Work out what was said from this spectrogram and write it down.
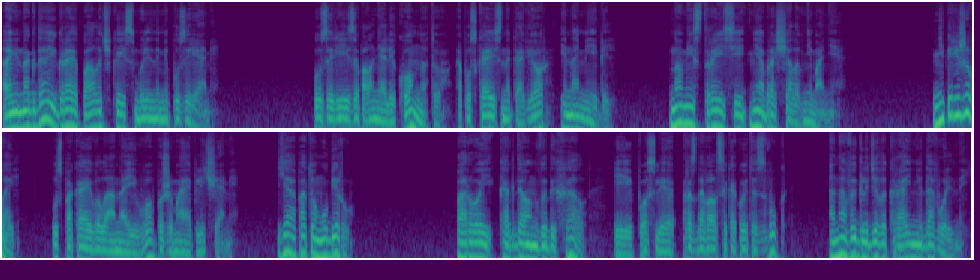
а иногда играя палочкой с мыльными пузырями. Пузыри заполняли комнату, опускаясь на ковер и на мебель. Но мисс Трейси не обращала внимания. «Не переживай», — успокаивала она его, пожимая плечами. «Я потом уберу». Порой, когда он выдыхал, и после раздавался какой-то звук, она выглядела крайне довольной.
